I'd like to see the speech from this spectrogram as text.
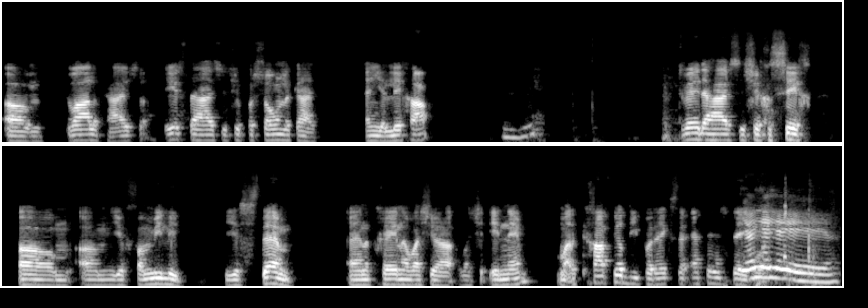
ehm, twaalf huizen. Het eerste huis is je persoonlijkheid en je lichaam. Mhm. Het tweede huis is je gezicht, ehm, je familie, je stem en hetgene wat je, wat je inneemt. Maar ik ga veel dieper, ik sta even in steekwoorden. ja, ja, ja, ja,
